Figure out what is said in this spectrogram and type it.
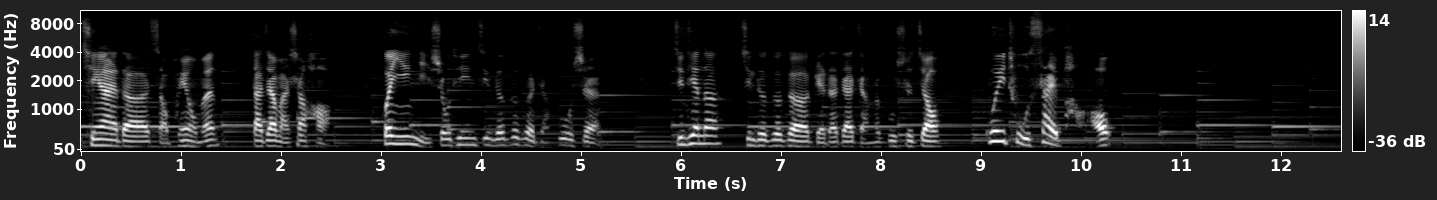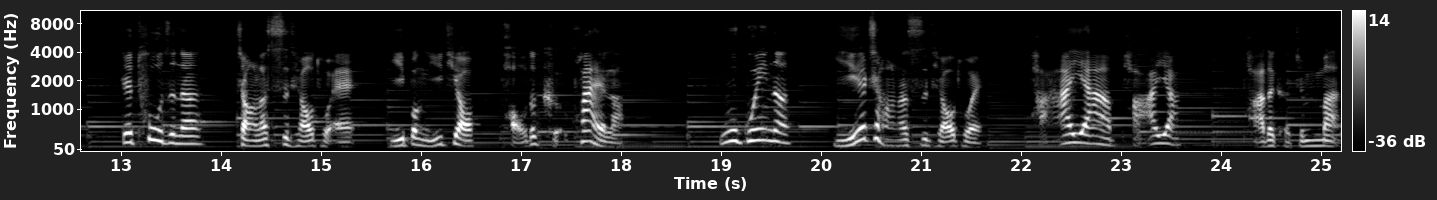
亲爱的小朋友们，大家晚上好！欢迎你收听金德哥哥讲故事。今天呢，金德哥哥给大家讲的故事叫《龟兔赛跑》。这兔子呢，长了四条腿，一蹦一跳，跑得可快了。乌龟呢，也长了四条腿，爬呀爬呀，爬得可真慢。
